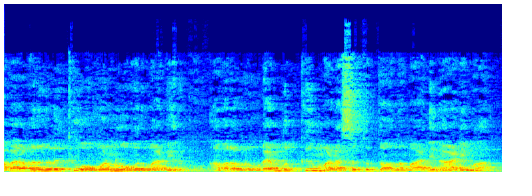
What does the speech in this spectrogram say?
அவரவர்களுக்கு ஒவ்வொன்றும் ஒவ்வொரு மாதிரி இருக்கும். அவரவர் உடம்புக்கு மனசுக்கு தகுந்த மாதிரி நாடி மாறும்.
